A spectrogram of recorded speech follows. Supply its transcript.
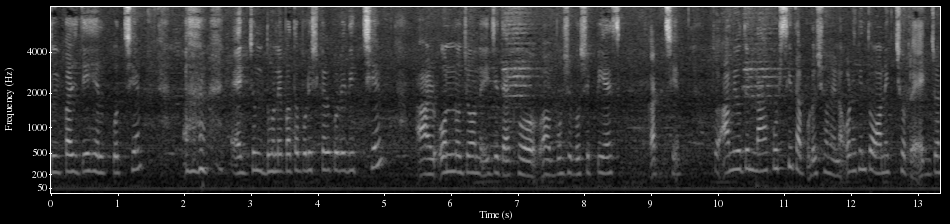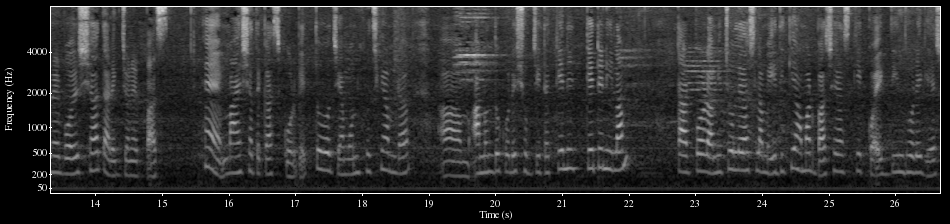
দুই পাশ দিয়ে হেল্প করছে। একজন ধনে পাতা পরিষ্কার করে দিচ্ছে আর অন্যজন এই যে দেখো বসে বসে পেঁয়াজ কাটছে। তো আমি ওদের না করছি তারপরে শোনে না। ওরা কিন্তু অনেক ছোট একজনের বয়স সাত আর একজনের পাঁচ। হ্যাঁ মায়ের সাথে কাজ করবে। তো যেমন খুঁজি আমরা আম, আনন্দ করে সবজিটা কেনে কেটে নিলাম। তারপর আমি চলে আসলাম এদিকে। আমার বাসায় আজকে কয়েকদিন ধরে গ্যাস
